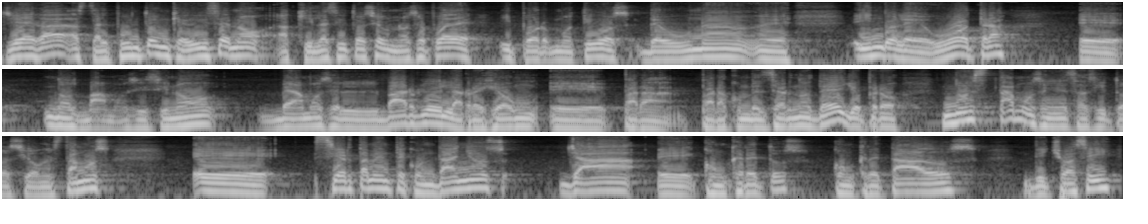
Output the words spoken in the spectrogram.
Llega hasta el punto en que dice, no, aquí la situación no se puede y por motivos de una eh, índole u otra, eh, nos vamos. Y si no, veamos el barrio y la región eh, para, para convencernos de ello. Pero no estamos en esa situación, estamos ciertamente con daños ya concretos, concretados, dicho así,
